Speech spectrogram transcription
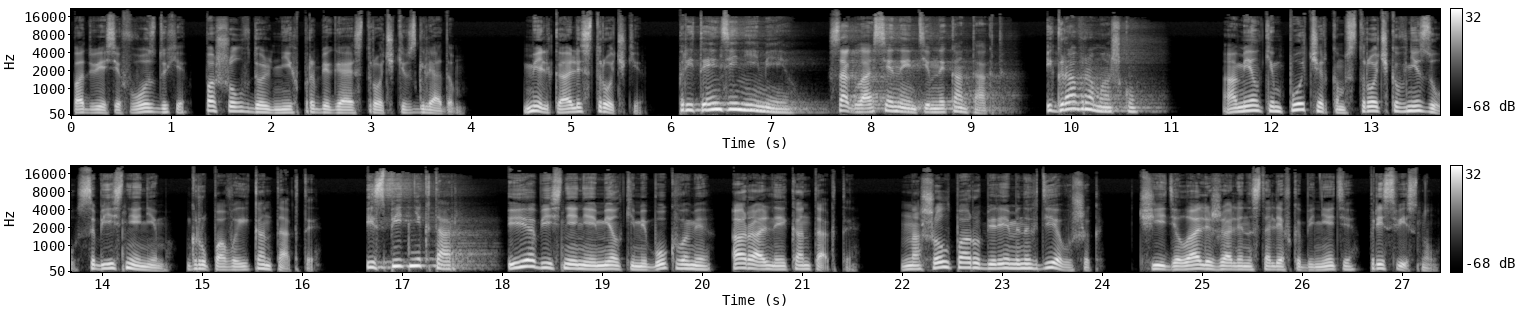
подвесив в воздухе, пошел вдоль них, пробегая строчки взглядом. Мелькали строчки. «Претензий не имею. Согласие на интимный контакт. Игра в ромашку а мелким почерком строчка внизу с объяснением «Групповые контакты». «Испить нектар». И объяснение мелкими буквами «Оральные контакты». Нашел пару беременных девушек, чьи дела лежали на столе в кабинете, присвистнул.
